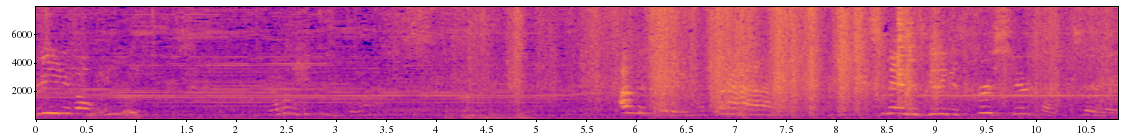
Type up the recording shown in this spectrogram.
greedy about me, I'm gonna hit this. I'm just kidding. this man is getting his first haircut today.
